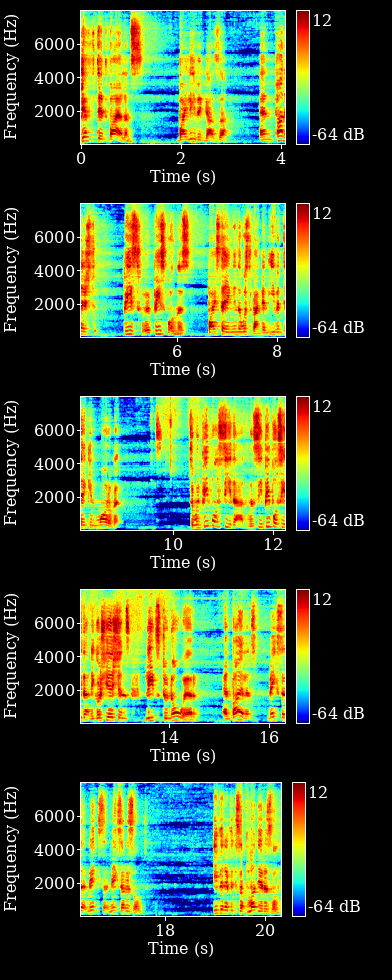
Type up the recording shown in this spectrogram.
gifted violence by leaving Gaza and punished peace, uh, peacefulness by staying in the West Bank and even taking more of it. So when people see that, when see people see that negotiations leads to nowhere and violence makes a, makes makes a result, even if it's a bloody result,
